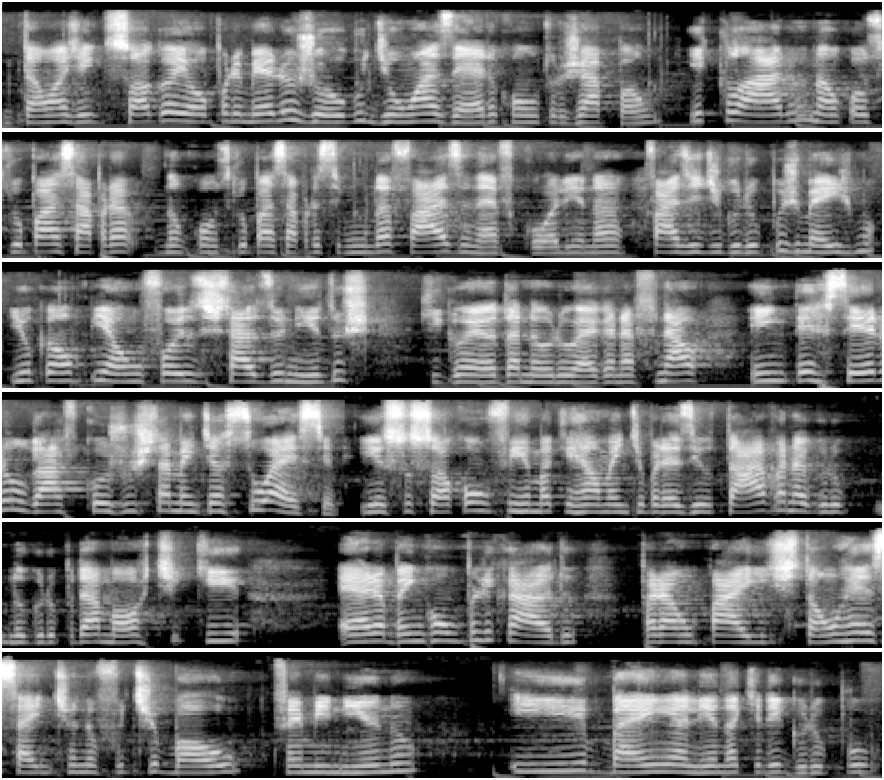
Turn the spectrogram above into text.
Então a gente só ganhou o primeiro jogo de 1 a 0 contra o Japão e claro, não conseguiu passar para não conseguiu passar para a segunda fase, né? Ficou ali na fase de grupos mesmo. E o campeão foi os Estados Unidos, que ganhou da Noruega na final, e em terceiro lugar ficou justamente a Suécia. Isso só confirma que realmente o Brasil estava no grupo da morte que era bem complicado para um país tão recente no futebol feminino e bem ali naquele grupo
